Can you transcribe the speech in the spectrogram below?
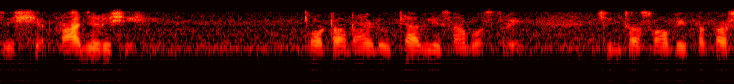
शिष्य राज ऋषि ತೋಟ ನಾಯ್ಡು ತ್ಯಾಗಿ ಸರ್ವಸ್ತ್ರೀ ಚಿಂತಾ ಸ್ವಾಮಿ ಪ್ರಕಾಶ್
